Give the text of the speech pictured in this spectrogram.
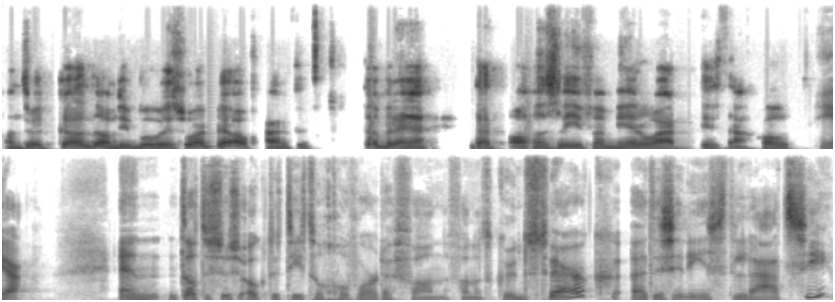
ontwikkeld om die bewustwording op gang te, te brengen dat ons leven meer waard is dan goud. Ja. En dat is dus ook de titel geworden van, van het kunstwerk. Het is een installatie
